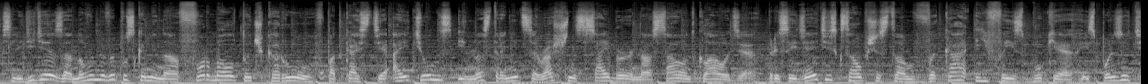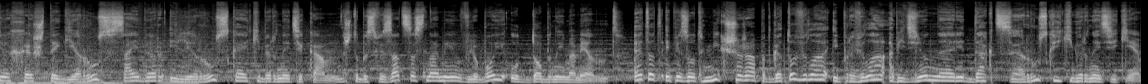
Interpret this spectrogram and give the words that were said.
Следите за новыми выпусками на formal.ru в подкасте iTunes и на странице Russian Cyber на SoundCloud. Присоединяйтесь к сообществам в ВК и Фейсбуке. Используйте хэштеги «Руссайбер» или «Русская кибернетика», чтобы связаться с нами в любой удобный момент. Этот эпизод Микшера подготовила и провела объединенная редакция русской кибернетики.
